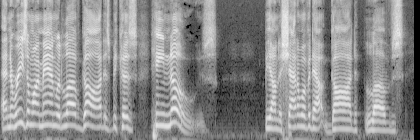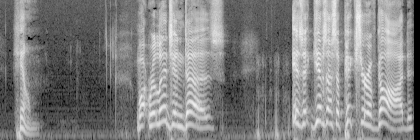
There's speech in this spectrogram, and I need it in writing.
And the reason why man would love God is because he knows beyond a shadow of a doubt God loves him. What religion does is it gives us a picture of God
